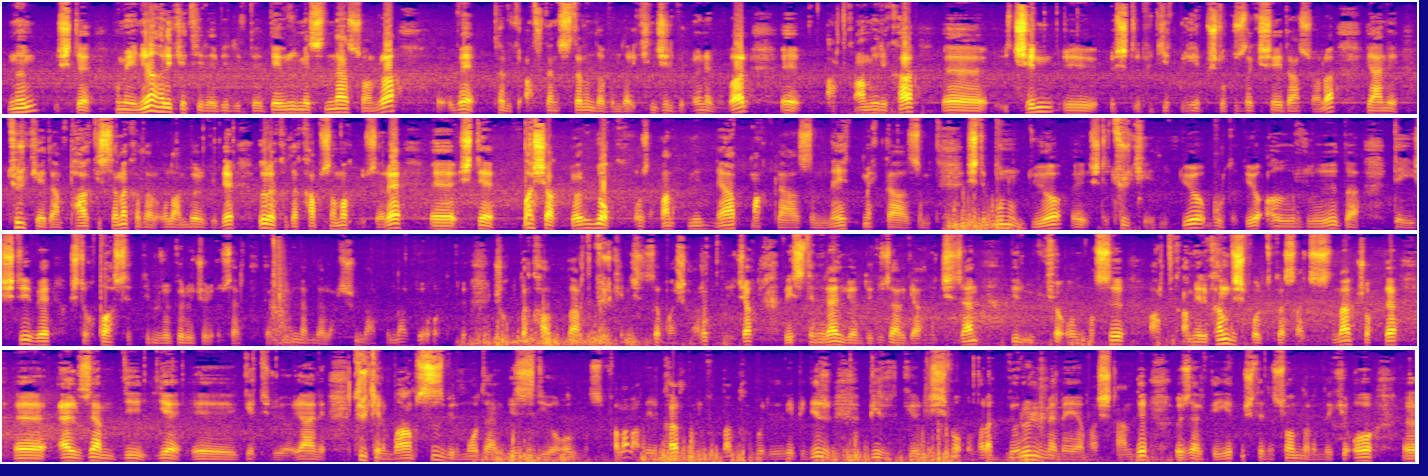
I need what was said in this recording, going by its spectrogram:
İran'ın işte Hümeyni hareketiyle birlikte devrilmesinden sonra e, ve tabii ki Afganistan'ın da bunda ikincil bir önemi var. E, artık Amerika e, için e, işte 79'daki şeyden sonra yani Türkiye'den Pakistan'a kadar olan bölgede Irak'ı da kapsamak üzere e, işte baş aktör yok. O zaman hani ne yapmak lazım, ne etmek lazım? İşte bunun diyor, e, işte Türkiye'nin diyor, burada diyor ağırlığı da değişti ve işte o bahsettiğimiz o görücü özellikler, bilmem neler, şunlar bunlar diyor, diyor. Çok da kalmadı artık Türkiye'nin size baş ağrıtmayacak ve istenilen yönde güzergahını çizen bir ülke olması artık Amerikan dış politikası açısından çok da e, elzem diye e, getiriyor. Yani Türkiye'nin bağımsız bir model izliyor olması falan Amerika tarafından kabul edilebilir bir gelişme olarak görülmemeye başlandı. Özellikle 70'lerin sonlarındaki o e,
